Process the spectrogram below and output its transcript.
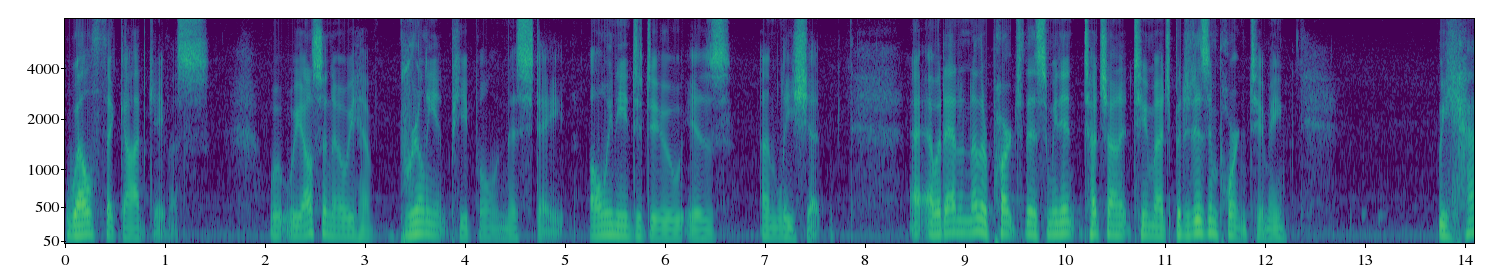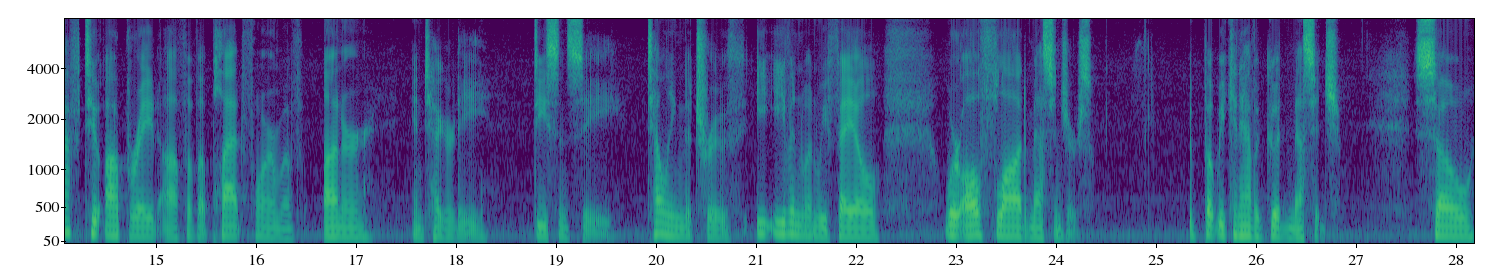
wealth that God gave us. We- also know we have brilliant people in this state. All we need to do is unleash it. I would add another part to this, and we didn't touch on it too much, but it is important to me. We have to operate off of a platform of honor, integrity, decency, telling the truth, e- even when we fail. We're all flawed messengers, but we can have a good message. So,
